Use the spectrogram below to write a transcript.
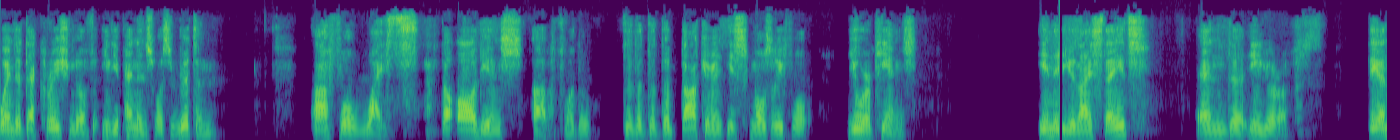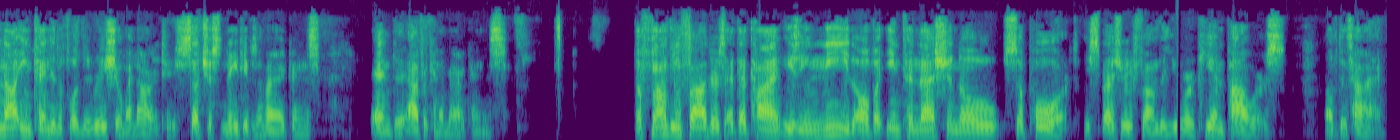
when the Declaration of Independence was written are for whites. The audience are for the, the, the, the document is mostly for Europeans in the United States and uh, in Europe. They are not intended for the racial minorities, such as Native Americans and uh, African Americans. The founding fathers at that time is in need of international support, especially from the European powers of the time.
